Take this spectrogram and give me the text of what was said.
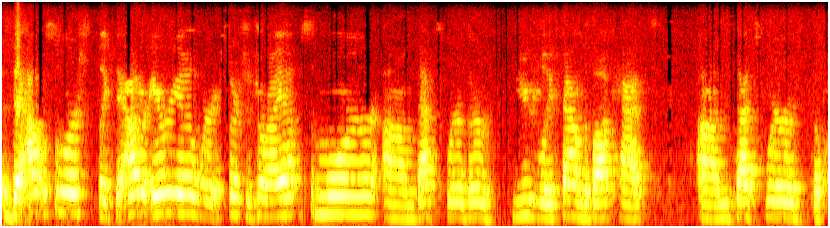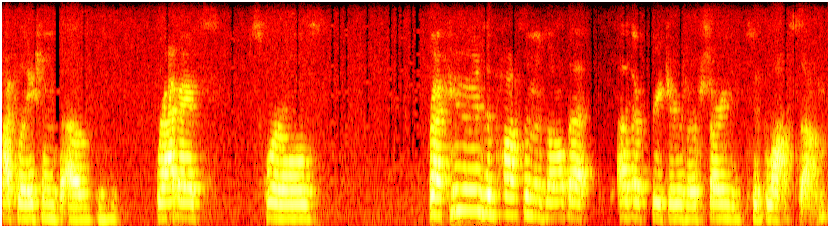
the outsourced, like the outer area where it starts to dry up some more, um, that's where they're usually found, the bobcats. Um, that's where the populations of rabbits, squirrels, raccoons, and possums, all that other creatures are starting to blossom.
